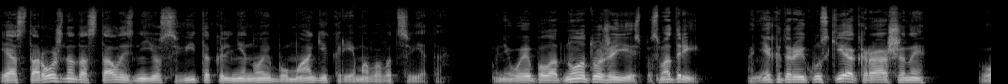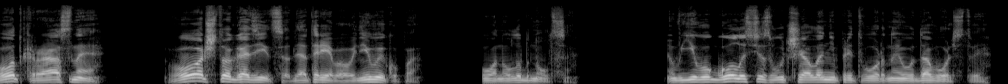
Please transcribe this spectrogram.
и осторожно достал из нее свиток льняной бумаги кремового цвета. «У него и полотно тоже есть, посмотри. А некоторые куски окрашены. Вот красное. Вот что годится для требований выкупа». Он улыбнулся. В его голосе звучало непритворное удовольствие.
